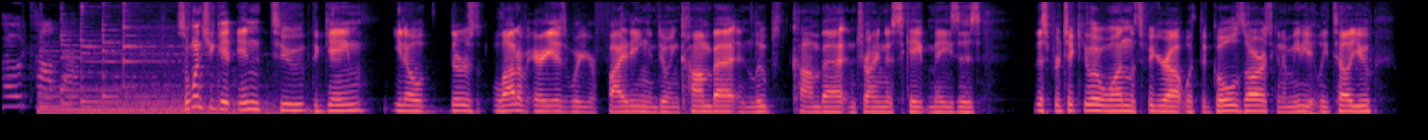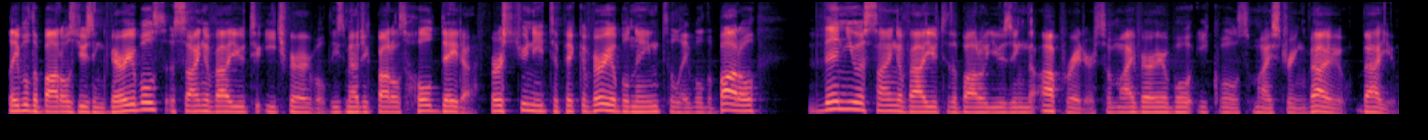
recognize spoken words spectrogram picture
Code Combat. So once you get into the game, you know, there's a lot of areas where you're fighting and doing combat and loops combat and trying to escape mazes. This particular one, let's figure out what the goals are. It's going to immediately tell you. Label the bottles using variables, assign a value to each variable. These magic bottles hold data. First, you need to pick a variable name to label the bottle. Then you assign a value to the bottle using the operator. So my variable equals my string value value.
